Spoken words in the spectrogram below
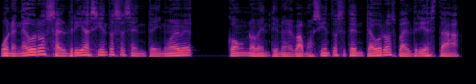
Bueno, en euros saldría 169,99. Vamos, 170 euros valdría esta,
